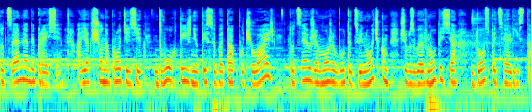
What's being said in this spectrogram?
то це не депресія. А якщо на протязі двох тижнів ти себе так почуваєш, то це вже може бути дзвіночком, щоб звернутися до спеціаліста.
